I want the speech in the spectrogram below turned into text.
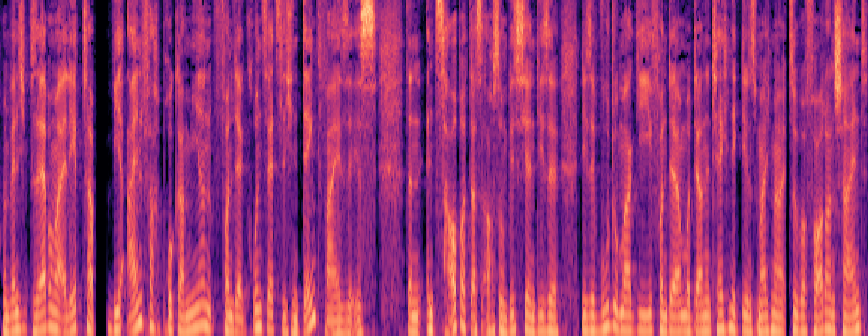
Und wenn ich selber mal erlebt habe, wie einfach Programmieren von der grundsätzlichen Denkweise ist, dann entzaubert das auch so ein bisschen diese, diese Voodoo-Magie von der modernen Technik, die uns manchmal zu überfordern scheint.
